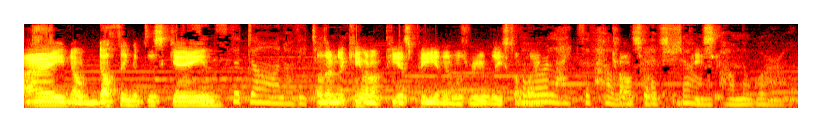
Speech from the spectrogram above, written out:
I know nothing of this game Since the dawn of eternity, other than it came out on PSP and then was re-released on four like lights of hope consoles have and PC. upon the world.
